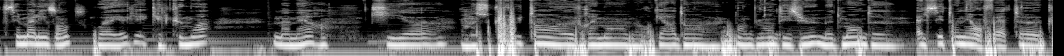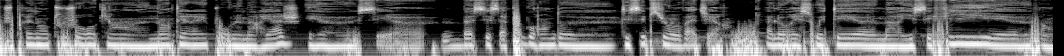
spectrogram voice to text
C'est malaisante. Ouais, il y a quelques mois, ma mère, qui, euh, en me scrutant euh, vraiment, en me regardant euh, dans le blanc des yeux, me demande, elle s'étonnait en fait que je présente toujours aucun intérêt pour le mariage et c'est bah, sa plus grande déception, on va dire. Elle aurait souhaité marier ses filles, enfin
